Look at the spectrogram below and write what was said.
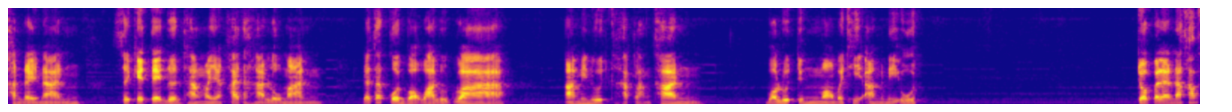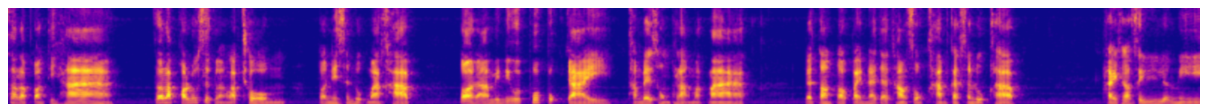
ทันใดนั้นเซเกเตสเดินทางมายังค่ายทหารโรมัน และตะโกนบอกวารุสว่า อาร์มินุสหักหลังท่านวารุสจึงมองไปที่อาร์มินิอุสจบไปแล้วนะครับสำหรับตอนที่ 5สำหรับความรู้สึกหลังรับชม ตอนนี้สนุกมากครับ ตอนอาร์มินิอุดพูดปลุกใจทำได้ทรงพลังมากๆ และตอนต่อไปน่าจะทำสงครามกันสนุกครับ ใครชอบซีรีส์เรื่องนี้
